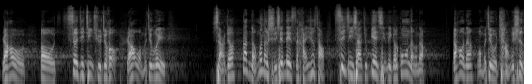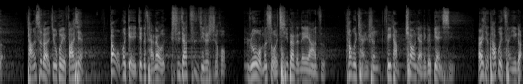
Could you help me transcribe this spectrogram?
然后哦设计进去之后，然后我们就会想着，那能不能实现类似含羞草刺激一下就变形的一个功能呢？然后呢，我们就尝试了，尝试了就会发现，当我们给这个材料施加刺激的时候。如我们所期待的那样子，它会产生非常漂亮的一个变形，而且它会成一个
